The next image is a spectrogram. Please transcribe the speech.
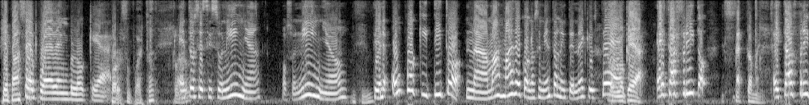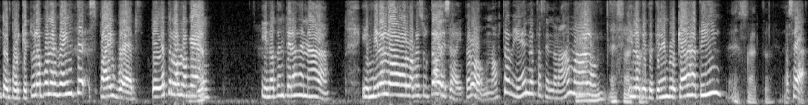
¿Qué pasa? Se pueden bloquear. Por supuesto. Entonces, si su niña o su niño tiene un poquitito nada más más de conocimiento en internet que usted, bloquea. Está frito. Exactamente. Está frito porque tú le pones 20 spy webs y ellos te lo bloquean y no te enteras de nada. Y mira los resultados y dices, ay, pero no está bien, no está haciendo nada malo. y lo que te tienen bloqueado es a ti. Exacto. O sea,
